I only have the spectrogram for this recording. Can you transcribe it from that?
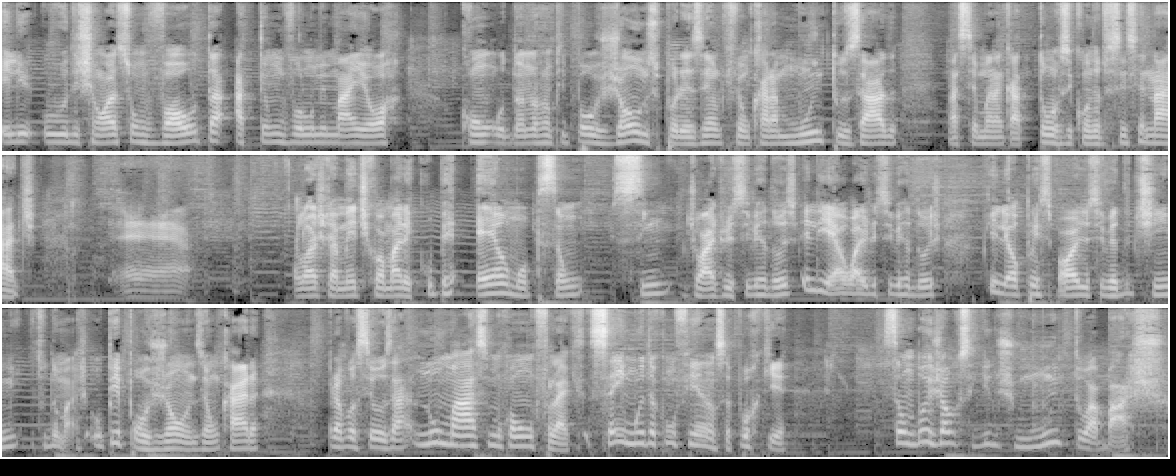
ele, o Deshaun Watson volta a ter um volume maior com o Donovan People Jones, por exemplo, que foi um cara muito usado na semana 14 contra o Cincinnati. É... Logicamente que o Amari Cooper é uma opção, sim, de wide receiver 2. Ele é o wide receiver 2, porque ele é o principal wide receiver do time e tudo mais. O People Jones é um cara para você usar no máximo como um flex, sem muita confiança. Por quê? São dois jogos seguidos muito abaixo.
